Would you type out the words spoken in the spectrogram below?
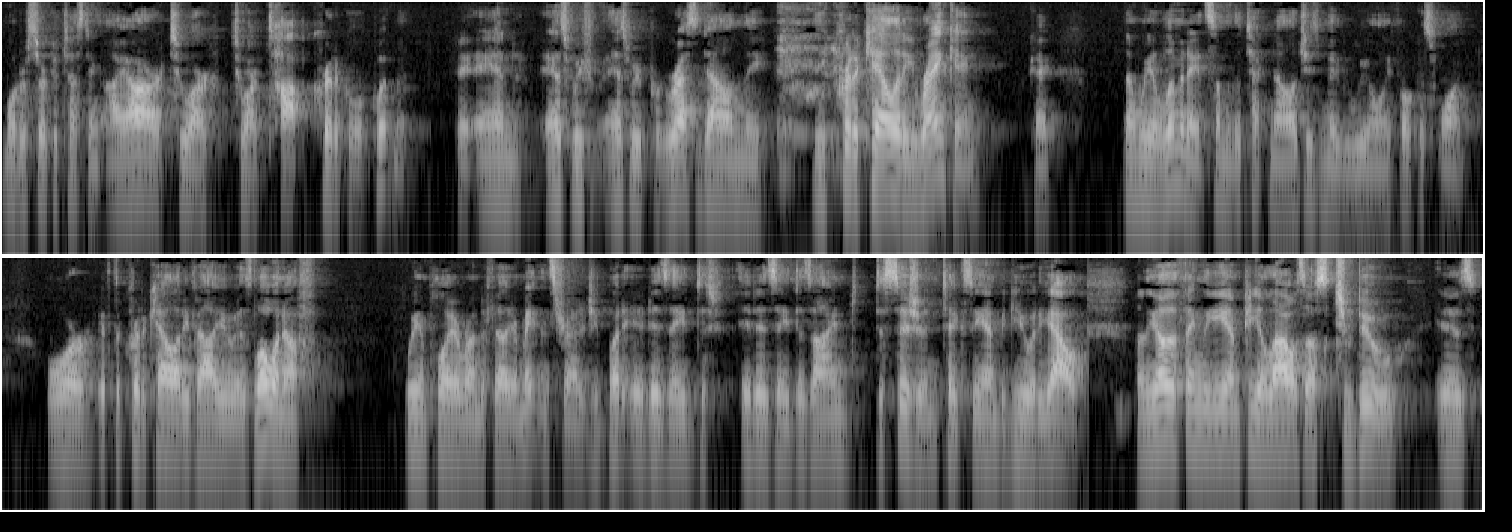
motor circuit testing IR to our, to our top critical equipment. And as we as we progress down the, the criticality ranking, okay, then we eliminate some of the technologies. Maybe we only focus one. Or if the criticality value is low enough, we employ a run to failure maintenance strategy. But it is a it is a designed decision, takes the ambiguity out. And the other thing the EMP allows us to do is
